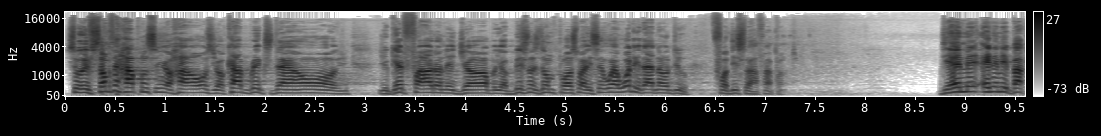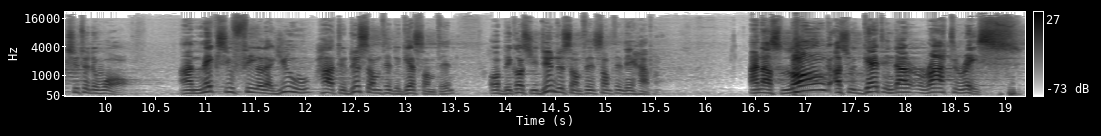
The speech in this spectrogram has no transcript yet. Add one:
So if something happens in your house, your car breaks down, or you get fired on the job, or your business don't prosper, you say, well, what did I not do for this to have happened? The enemy backs you to the wall and makes you feel like you had to do something to get something, or because you didn't do something, something didn't happen. And as long as you get in that rat race,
